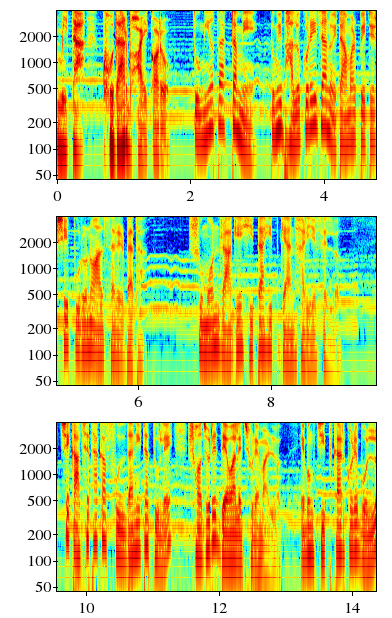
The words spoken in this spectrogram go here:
মিতা, খোদার ভয় করো। তুমিও তো একটা মেয়ে। তুমি ভালো করেই জানো এটা আমার পেটের সেই পুরনো আলসারের ব্যথা। সুমন রাগে হিতাহিত জ্ঞান হারিয়ে ফেলল। সে কাছে থাকা ফুলদানিটা তুলে সজোরে দেওয়ালে ছুঁড়ে মারল এবং চিৎকার করে বলল,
